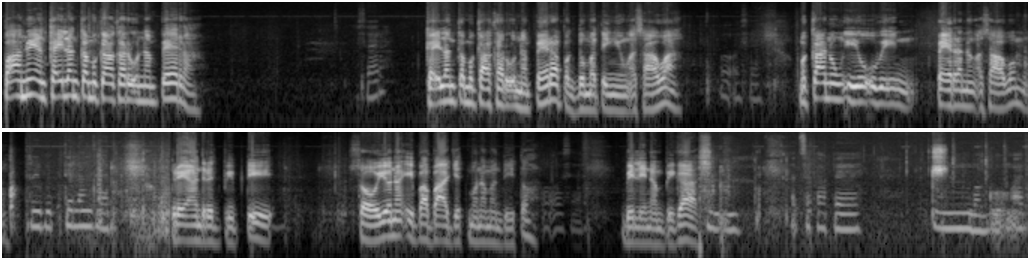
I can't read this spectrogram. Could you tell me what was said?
Paano yan? Kailan ka magkakaroon ng pera? Sir? Kailan ka magkakaroon ng pera pag dumating yung asawa? Oo sir. Magkano ang iuuwiin pera ng asawa mo? 350 lang sir. 350. So, yun ang ibabudget mo naman dito. Oo sir. Bili ng bigas. Mm. At sa kape, yung bagoong at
